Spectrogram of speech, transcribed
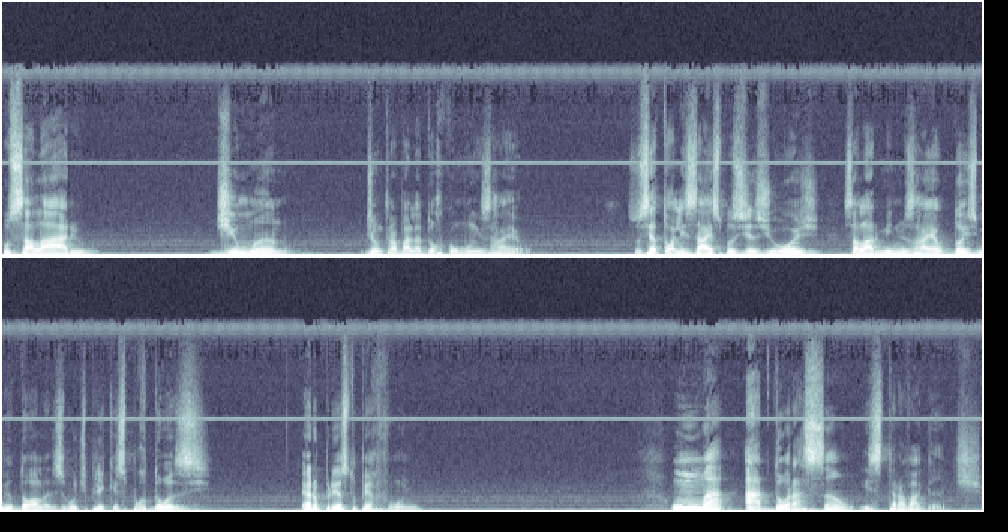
o salário de um ano de um trabalhador comum em Israel. Se você atualizar isso para os dias de hoje, salário mínimo em Israel, 2 mil dólares. Multiplica isso por 12. Era o preço do perfume. Uma adoração extravagante.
